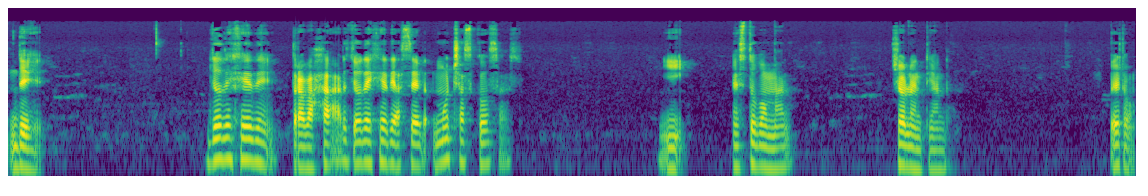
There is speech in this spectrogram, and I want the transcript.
de yo dejé de trabajar, yo dejé de hacer muchas cosas y estuvo mal. Yo lo entiendo. Pero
